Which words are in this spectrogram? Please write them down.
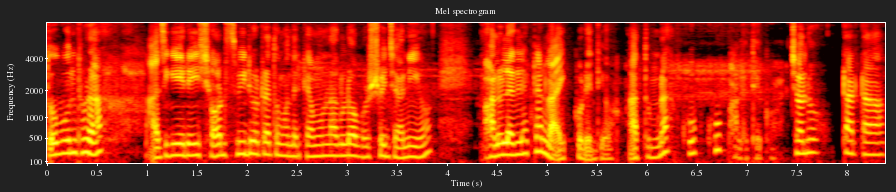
তো বন্ধুরা, আজকের এই শর্টস ভিডিওটা তোমাদের কেমন লাগল অবশ্যই জানিও। ভালো লাগলে একটা লাইক করে দিও। আর তোমরা খুব খুব ভালো থেকো। চলো টাটা।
